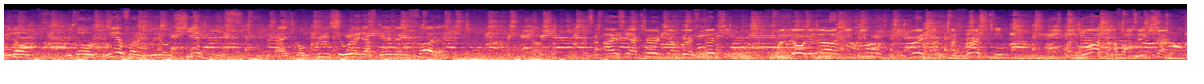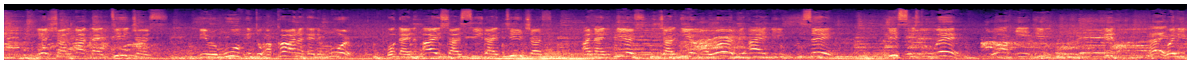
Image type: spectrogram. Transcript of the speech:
without without wavering, without shakiness, Come preach the word of the Heavenly Father. So Isaiah 30 and verse 20. And though the Lord give you the bread of adversity and the water of affliction, yet shall not thy teachers be removed into a corner anymore. But thine eyes shall see thy teachers, and thine ears shall hear a word behind thee, say, This is the way, walk in it. Right. When it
